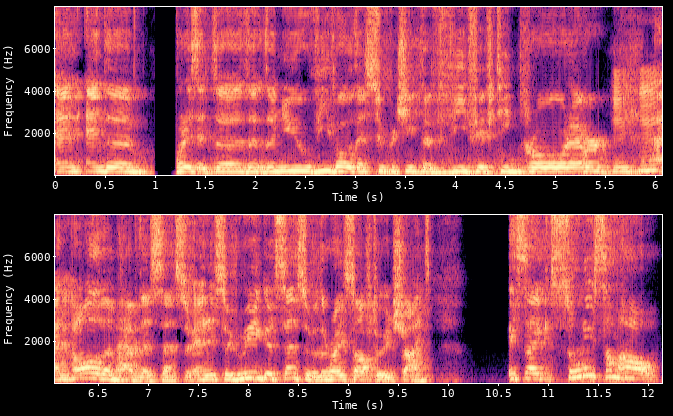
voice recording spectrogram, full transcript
and and the what is it the, the the new Vivo that's super cheap the V15 Pro or whatever and all of them have that sensor and it's a really good sensor with the right software it shines. It's like Sony somehow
